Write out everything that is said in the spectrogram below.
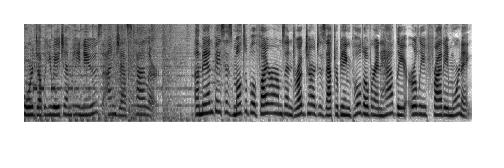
For WHMP News, I'm Jess Tyler. A man faces multiple firearms and drug charges after being pulled over in Hadley early Friday morning.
